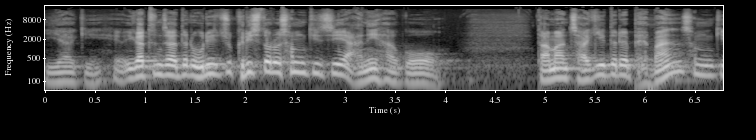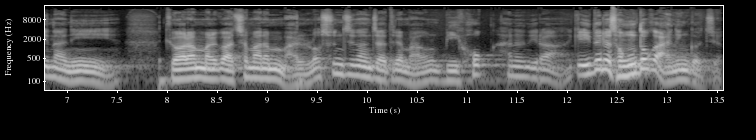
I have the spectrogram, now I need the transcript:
이야기해요. 이 같은 자들은 우리 주 그리스도를 섬기지 아니하고 다만 자기들의 배만 섬기나니 교활한 말과 아첨하는 말로 순진한 자들의 마음을 미혹하느니라. 그러니까 이들은 성도가 아닌 거죠.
